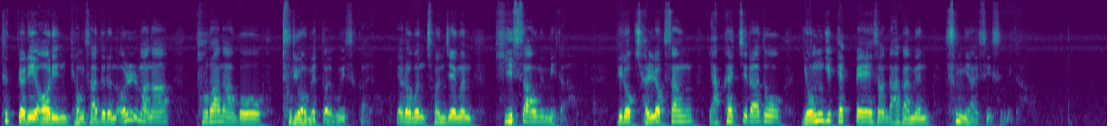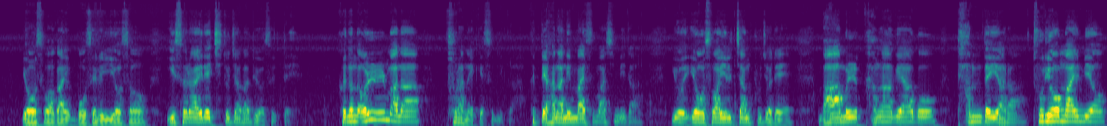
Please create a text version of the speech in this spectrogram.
특별히 어린 병사들은 얼마나 불안하고 두려움에 떨고 있을까요? 여러분 전쟁은 기싸움입니다. 비록 전력상 약할지라도 용기 백배해서 나가면 승리할 수 있습니다. 여호수아가 모세를 이어서 이스라엘의 지도자가 되었을 때 그는 얼마나 불안했겠습니까? 그때 하나님 말씀하십니다. 요- 여호수아 1장 9절에 마음을 강하게 하고 담대히 하라 두려워 말며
